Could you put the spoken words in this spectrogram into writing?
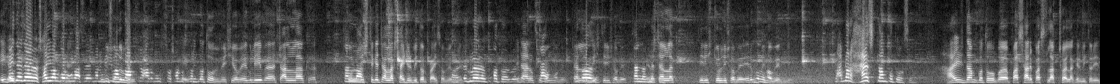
এই যে যে সাইওয়াল গরুগুলো আছে মানে খুবই সুন্দর গরু। আরও উচ্চ সর্বোচ্চ কত হবে? বেশি হবে? এগুলি আহ, চার লাখ চার লাখ। চল্লিশ থেকে চার লাখ ষাটের ভিতর প্রাইস হবে হ্যাঁ, এগুলি। কত এটা আরও একটু কম হবে। চার লাখ তো- বিশ তিরিশ হবে। চার লাখ এটা বিশ চার লাখ তিরিশ চল্লিশ হবে। এরকমই হবে এগুলি। আপনার হায়েস্ট দাম কত আছে? হাইস্ট দাম কত? পাঁচ সাড়ে পাঁচ লাখ ছয় লাখের ভিতরে।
